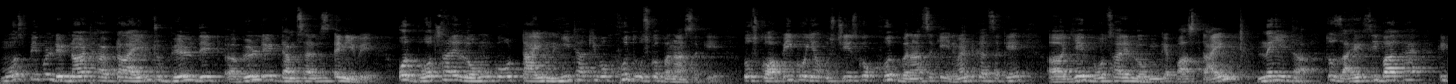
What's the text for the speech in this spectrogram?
Most people did not have time to build it build it themselves anyway और बहुत सारे लोगों को टाइम नहीं था कि वो खुद उसको बना सके। तो उस कॉपी को या उस चीज़ को खुद बना सके इन्वेंट कर सके ये बहुत सारे लोगों के पास टाइम नहीं था। तो ज़ाहिर सी बात है कि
